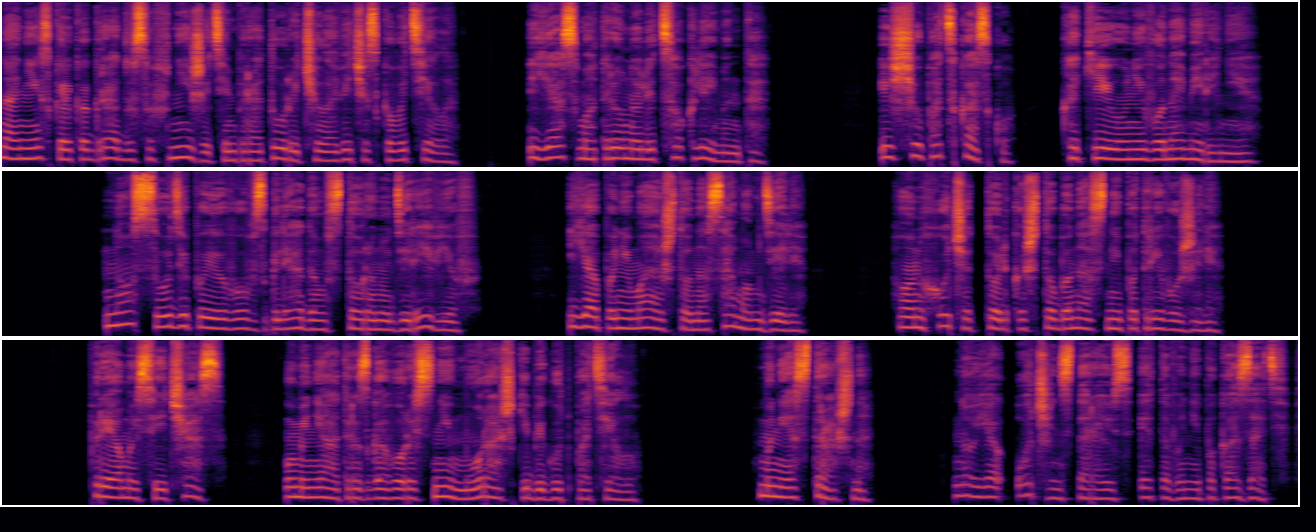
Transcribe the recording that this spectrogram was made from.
на несколько градусов ниже температуры человеческого тела. Я смотрю на лицо Клемента. Ищу подсказку, какие у него намерения. Но, судя по его взглядам в сторону деревьев, я понимаю, что на самом деле он хочет только, чтобы нас не потревожили. Прямо сейчас у меня от разговора с ним мурашки бегут по телу. Мне страшно, но я очень стараюсь этого не показать.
